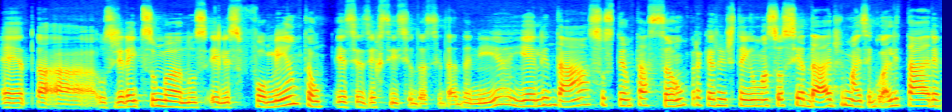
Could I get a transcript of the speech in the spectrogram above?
é, a, os direitos humanos eles fomentam esse exercício da cidadania e ele dá sustentação para que a gente tenha uma sociedade mais igualitária,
